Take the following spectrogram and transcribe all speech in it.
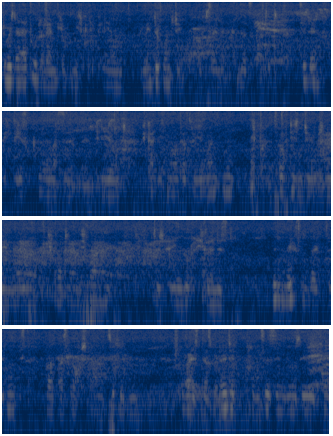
Du bist ein Naturtalent, lobt mich Philipp Leon. Im Hintergrund steht und auf seinen Einsatz wartet. Sieht ein richtiges Grimasse. Idiot. Ich kann nicht nur, dass wir jemanden auf diesen Typ stehen. Naja, ich konnte ja nicht ahnen, dass er in Wirklichkeit ist. Mit den nächsten Sätzen ist etwa fast noch schneller zu finden. Du weißt, das bedeutet Prinzessin Josefa.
